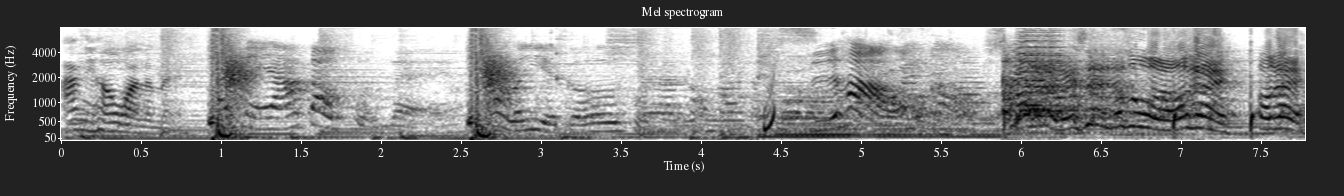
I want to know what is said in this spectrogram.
啊，你喝完了没？还没啊，倒存的。还有人野格喝存。十号。没事，就是我了。OK OK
